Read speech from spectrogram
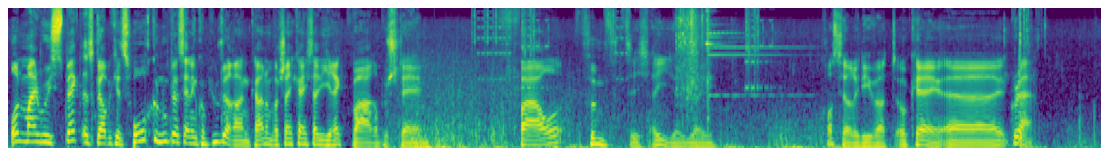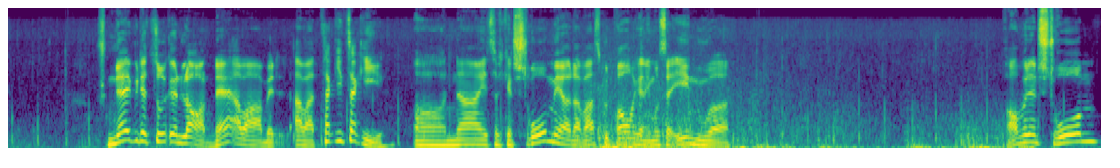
Und mein Respekt ist, glaube ich, jetzt hoch genug, dass ich an den Computer ran kann. Und wahrscheinlich kann ich da direkt Ware bestellen. Foul 50. Eieiei. Kostet ja richtig was. Okay, äh, Grab. Schnell wieder zurück in den Laden, ne? Aber mit, aber zacki zacki. Oh nein, jetzt habe ich keinen Strom mehr oder was? Gut, brauche ich ja nicht. Ich muss ja eh nur... Brauchen wir den Strom?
